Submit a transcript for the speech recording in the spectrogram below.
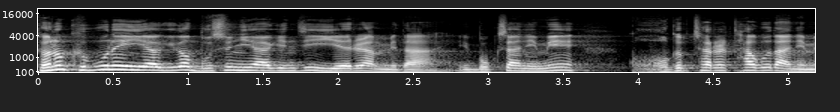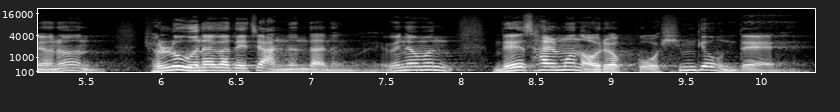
저는 그분의 이야기가 무슨 이야기인지 이해를 합니다. 목사님이 고급차를 타고 다니면은 별로 은혜가 되지 않는다는 거예요. 왜냐하면 내 삶은 어렵고 힘겨운데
